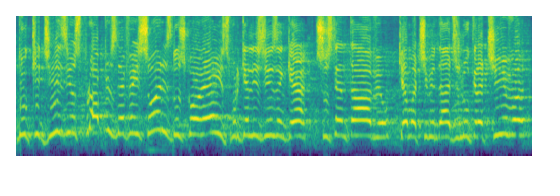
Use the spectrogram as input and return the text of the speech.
do que dizem os próprios defensores dos Correios, porque eles dizem que é sustentável, que é uma atividade lucrativa.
